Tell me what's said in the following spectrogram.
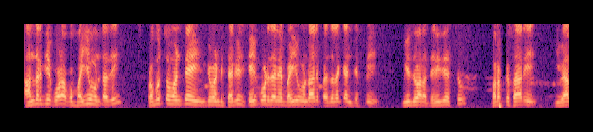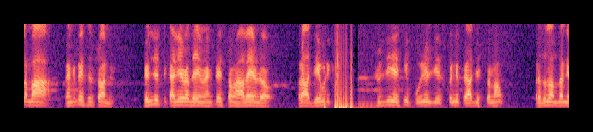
అందరికీ కూడా ఒక భయం ఉంటుంది. ప్రభుత్వం అంటే ఇటువంటి చర్యలు చేయకూడదనే భయం ఉండాలి ప్రజలకి అని చెప్పి మీ ద్వారా తెలియజేస్తూ మరొకసారి ఈవేళ మా వెంకటేశ్వర స్వామి పెందుతి కలియుగదయం వెంకటేశ్వర స్వామి ఆలయంలో ఆ దేవుడికి శుద్ధి చేసి పూజలు చేసుకుని ప్రార్థిస్తున్నాం. ప్రజలందరినీ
